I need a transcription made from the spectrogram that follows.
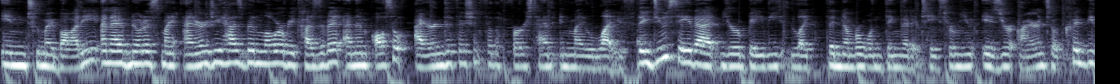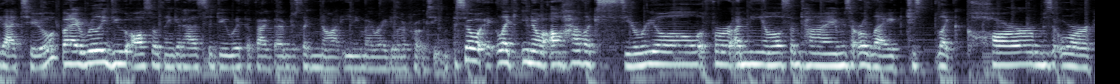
into my body. And I've noticed my energy has been lower because of it. And I'm also iron deficient for the first time in my life. They do say that your baby, like the number one thing that it takes from you is your iron. So it could be that too. But I really do also think it has to do with the fact that I'm just like not eating my regular protein. So like, you know, I'll have like cereal for a meal sometimes or like just like carbs or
